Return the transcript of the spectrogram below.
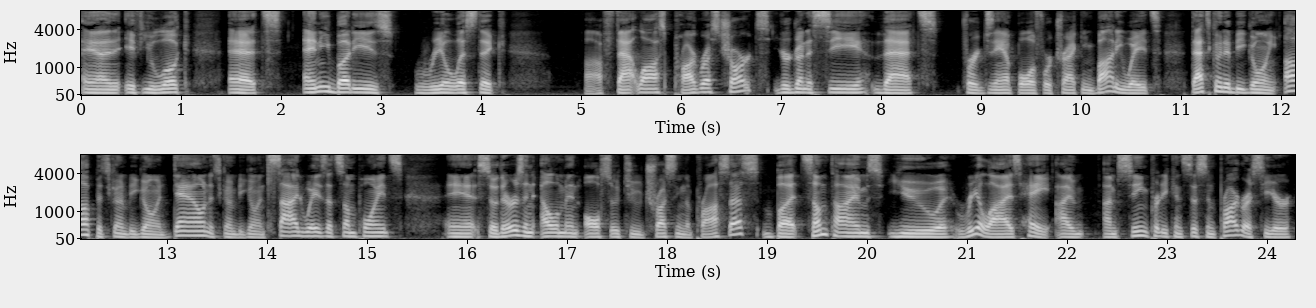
And if you look at anybody's realistic uh, fat loss progress charts, you're going to see that for example, if we're tracking body weights, that's going to be going up, it's going to be going down, it's going to be going sideways at some points. And so there is an element also to trusting the process, but sometimes you realize, hey, I'm I'm seeing pretty consistent progress here,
